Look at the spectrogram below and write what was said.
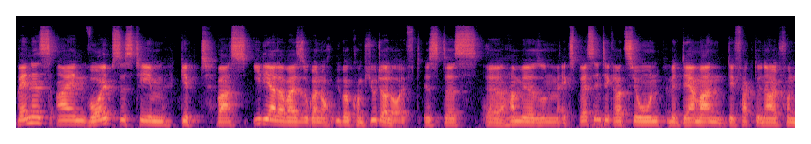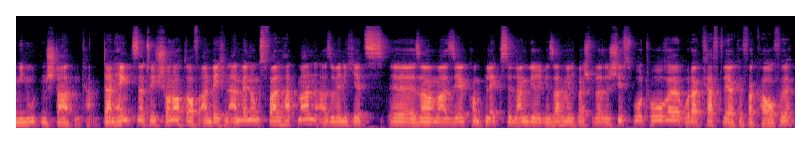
wenn es ein VoIP-System gibt, was idealerweise sogar noch über Computer läuft, ist das, äh, haben wir so eine Express-Integration, mit der man de facto innerhalb von Minuten starten kann. Dann hängt es natürlich schon noch darauf an, welchen Anwendungsfall hat man. Also wenn ich jetzt, äh, sagen wir mal, sehr komplexe, langwierige Sachen, wenn ich beispielsweise Schiffsmotore oder Kraftwerke verkaufe,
